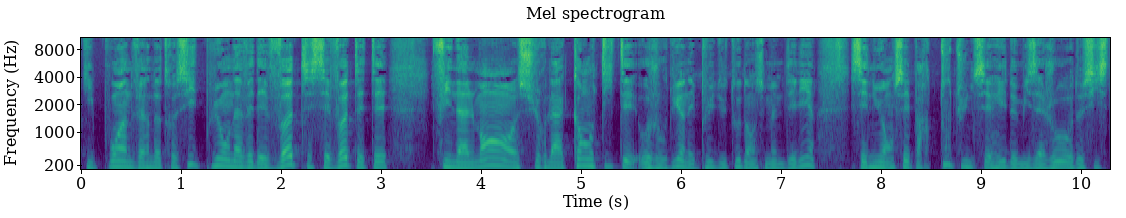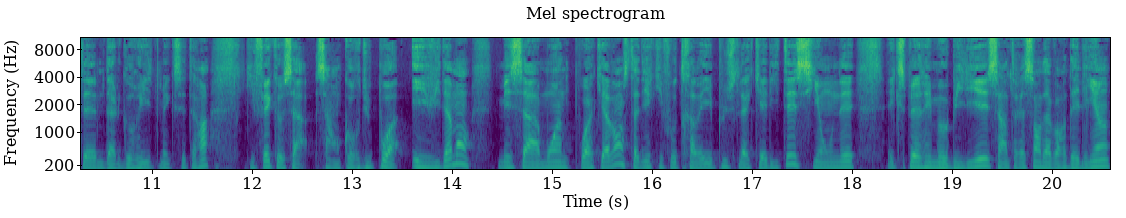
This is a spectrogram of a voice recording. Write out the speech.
qui pointent vers notre site, plus on avait des votes, et ces votes étaient finalement sur la quantité. Aujourd'hui, on n'est plus du tout dans ce même délire. C'est nuancé par toute une série de mises à jour, de systèmes, d'algorithmes, etc., qui fait que ça, ça a encore du poids, évidemment, mais ça a moins de poids qu'avant, c'est-à-dire qu'il faut travailler plus la qualité. Si on est expert immobilier, c'est intéressant d'avoir des liens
